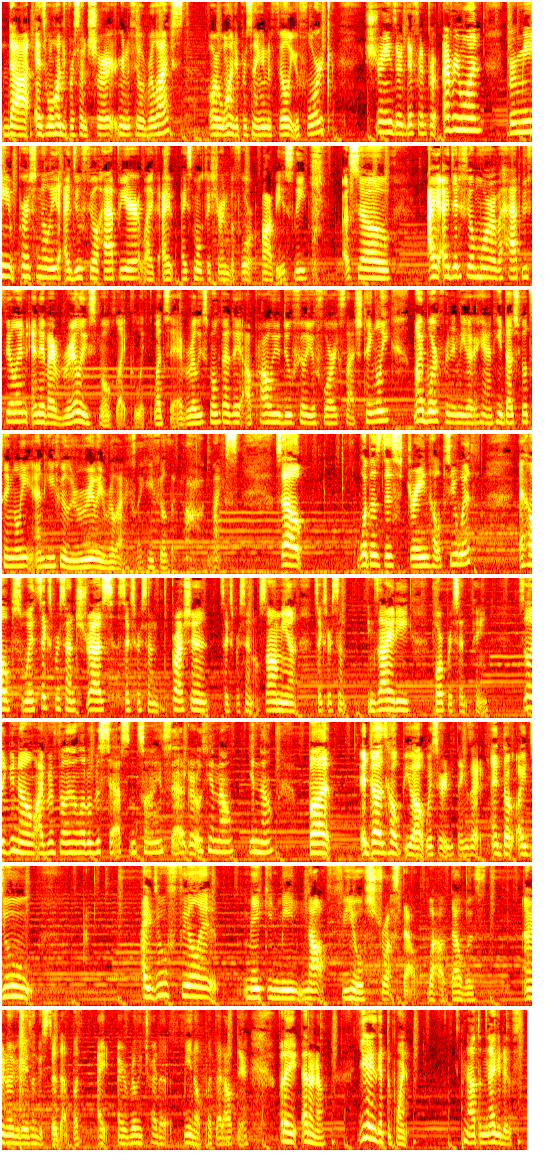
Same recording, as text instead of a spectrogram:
that it's 100% sure you're gonna feel relaxed. Or 100% going to feel euphoric. Strains are different for everyone. For me personally, I do feel happier. Like I, I smoked a strain before, obviously. So I, I did feel more of a happy feeling and if i really smoke like like let's say i really smoke that day i'll probably do feel euphoric slash tingly my boyfriend on the other hand he does feel tingly and he feels really relaxed like he feels like ah oh, nice so what does this strain helps you with it helps with 6% stress 6% depression 6% insomnia 6% anxiety 4% pain so you know i've been feeling a little bit sad sometimes sad girls you know you know but it does help you out with certain things. I, I do, I do, I do feel it making me not feel stressed out. Wow, that was. I don't know if you guys understood that, but I, I really try to, you know, put that out there. But I, I don't know. You guys get the point. Now the negatives.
